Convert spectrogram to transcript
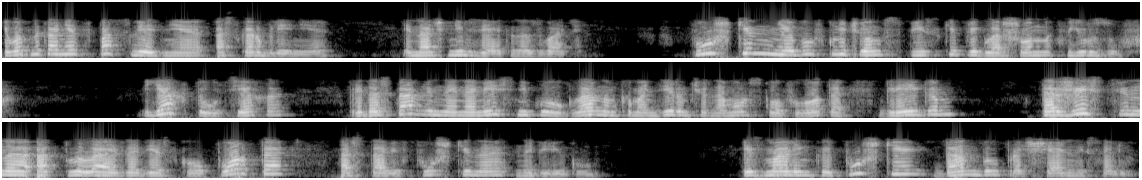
И вот, наконец, последнее оскорбление, иначе нельзя это назвать. Пушкин не был включен в списки приглашенных в Юрзуф. Яхта «Утеха», предоставленная наместнику главным командиром Черноморского флота Грейгом, торжественно отплыла из Одесского порта, оставив Пушкина на берегу. Из маленькой пушки дан был прощальный салют.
